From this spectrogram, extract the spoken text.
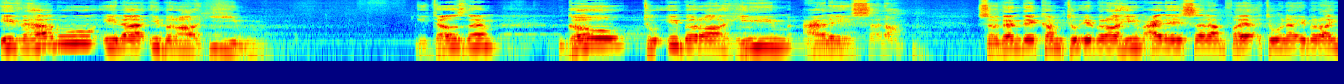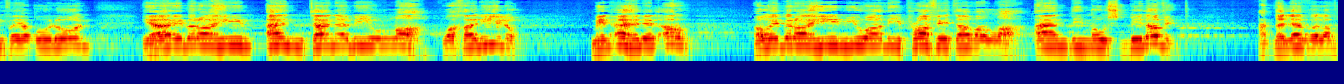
اذهبوا إلى إبراهيم. He tells them, go to Ibrahim alayhi salam. So then they come to Ibrahim alayhi salam فيأتون إبراهيم فيقولون يا إبراهيم أنت نبي الله وخليله من أهل الأرض O Ibrahim, you are the Prophet of Allah and the most beloved at the level of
